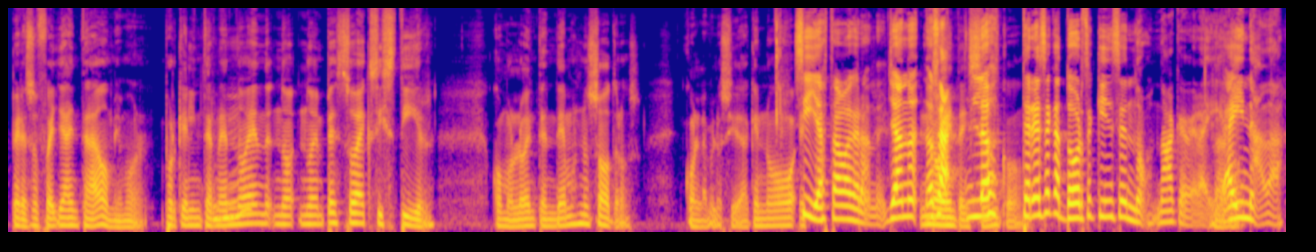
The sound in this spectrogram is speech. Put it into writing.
Pero eso fue ya entrado, mi amor. Porque el internet no, no, no empezó a existir como lo entendemos nosotros, con la velocidad que no... Sí, ya estaba grande. Ya no, o sea, 95. los 13, 14, 15, no, nada que ver ahí. Claro. Ahí nada.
